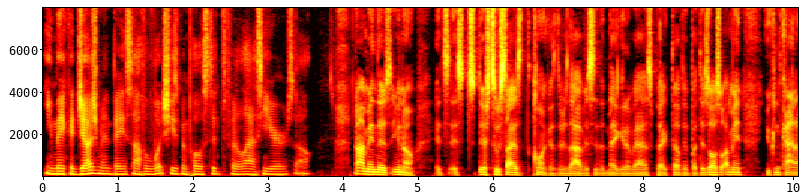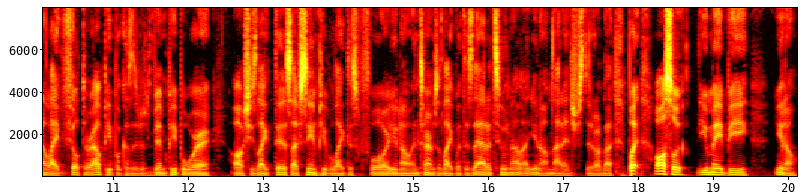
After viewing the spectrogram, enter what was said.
you make a judgment based off of what she's been posted for the last year or so. No, I mean, there's you know, it's it's there's two sides of the coin because there's obviously the negative aspect of it, but there's also, I mean, you can kind of like filter out people because there's been people where oh she's like this. I've seen people like this before, you know, in terms of like with this attitude. I'm, you know, I'm not interested or I'm not. But also, you may be you know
